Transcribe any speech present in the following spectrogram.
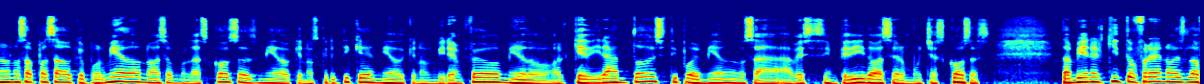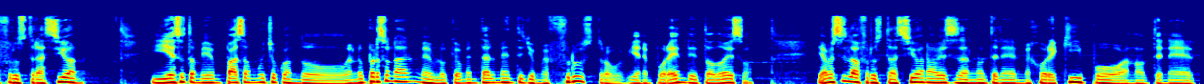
no nos ha pasado que por miedo no hacemos las cosas, miedo a que nos critiquen, miedo a que nos miren feo, miedo al que dirán, todo ese tipo de miedo nos ha a veces impedido hacer muchas cosas. También el quinto freno es la frustración. Y eso también pasa mucho cuando en lo personal me bloqueo mentalmente, yo me frustro, viene por ende todo eso. Y a veces la frustración, a veces al no tener el mejor equipo, a no tener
